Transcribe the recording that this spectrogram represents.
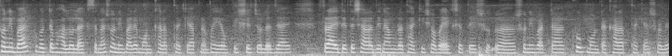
শনিবার খুব একটা ভালো লাগছে না। শনিবারে মন খারাপ থাকে, আপনার ভাই অফিসে চলে যায়। ফ্রাইডেতে সারাদিন আমরা থাকি সবাই একসাথে। শনিবারটা খুব মনটা খারাপ থাকে আসলে।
